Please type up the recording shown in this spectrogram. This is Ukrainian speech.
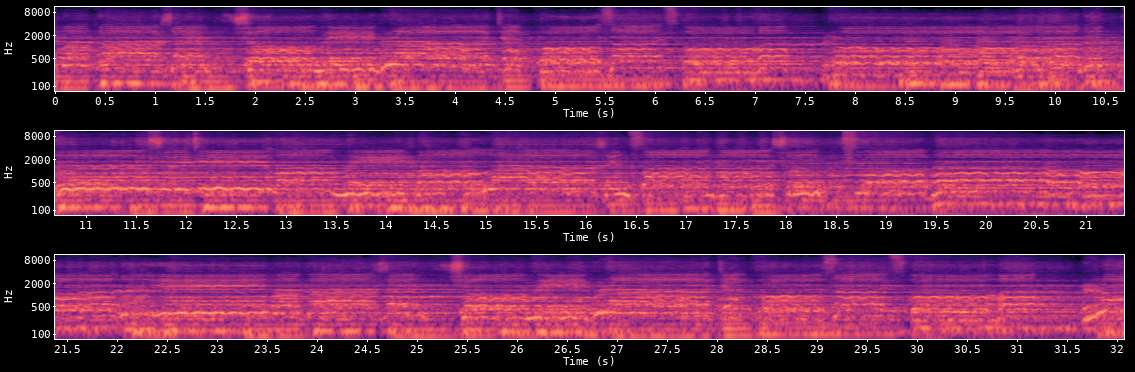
покажем, що ми браття за нашу свободу і покажем, що ми браття козацького роду.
